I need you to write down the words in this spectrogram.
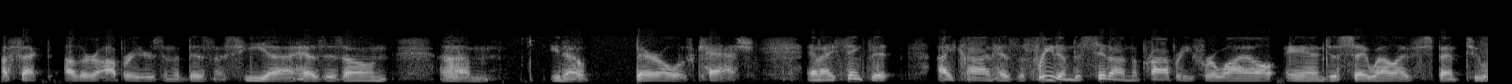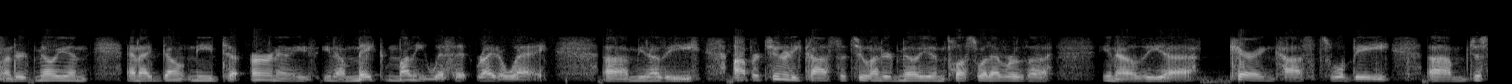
affect other operators in the business. He uh, has his own, um, you know, barrel of cash, and I think that Icahn has the freedom to sit on the property for a while and just say, "Well, I've spent 200 million, and I don't need to earn any, you know, make money with it right away." Um, you know, the opportunity cost of 200 million plus whatever the, you know, the uh, carrying costs will be um, just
